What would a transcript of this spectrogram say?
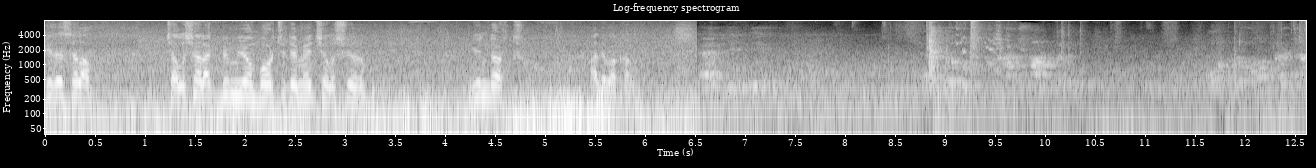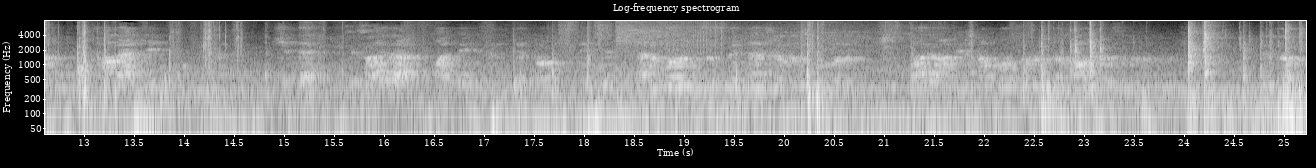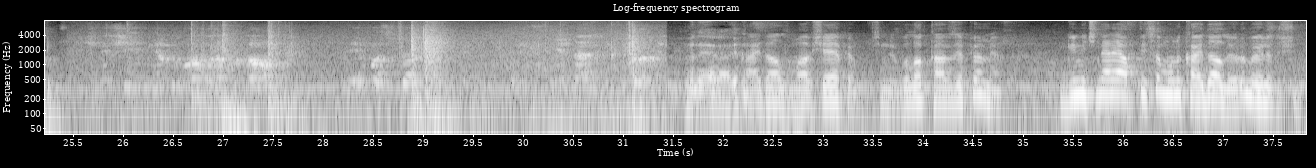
Herkese selam. Çalışarak 1 milyon borç ödemeye çalışıyorum. Gün 4. Hadi bakalım. Ne yarar? Kayda aldım abi şey yapıyorum. Şimdi vlog tarzı yapıyorum ya. Gün içinde ne yaptıysam onu kayda alıyorum öyle düşün.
